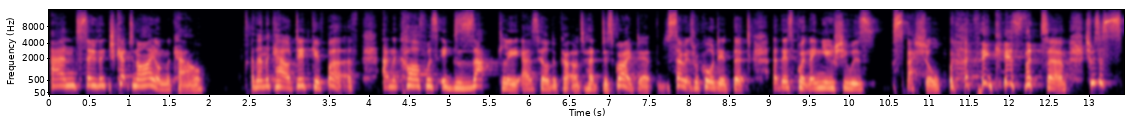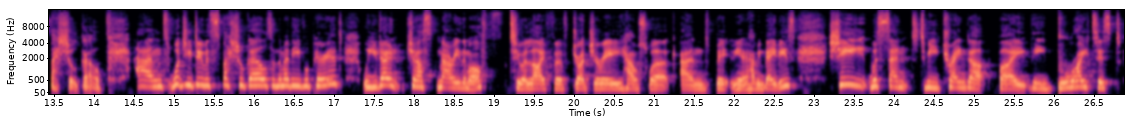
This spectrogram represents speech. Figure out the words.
And so she kept an eye on the cow. And then the cow did give birth, and the calf was exactly as Hildegard had described it. So it's recorded that at this point they knew she was special, I think is the term. She was a special girl. And what do you do with special girls in the medieval period? Well, you don't just marry them off to a life of drudgery, housework, and you know having babies. She was sent to be trained up by the brightest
